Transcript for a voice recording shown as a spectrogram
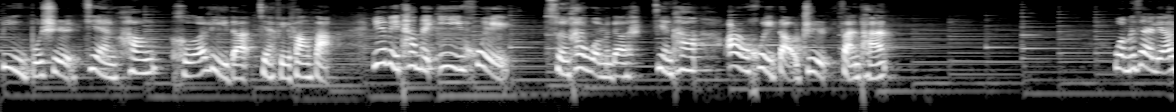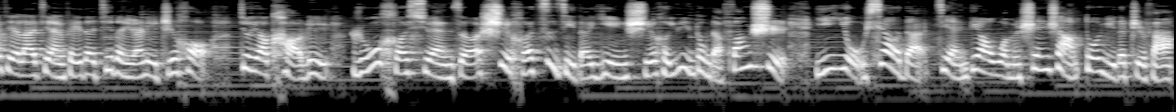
并不是健康合理的减肥方法，因为它们一会损害我们的健康，二会导致反弹。我们在了解了减肥的基本原理之后，就要考虑如何选择适合自己的饮食和运动的方式，以有效的减掉我们身上多余的脂肪，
